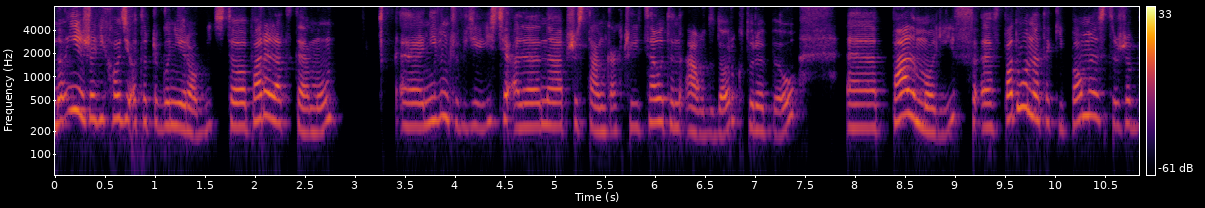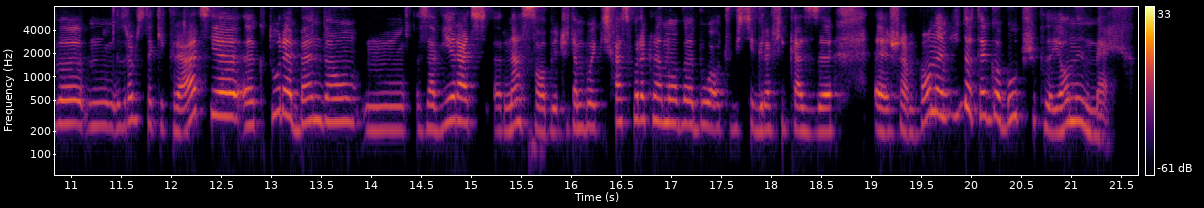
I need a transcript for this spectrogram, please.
No i jeżeli chodzi o to, czego nie robić, to parę lat temu, e, nie wiem czy widzieliście, ale na przystankach, czyli cały ten outdoor, który był, e, Palmolive e, wpadło na taki pomysł, żeby mm, zrobić takie kreacje, które będą mm, zawierać na sobie, czyli tam było jakieś hasło reklamowe, była oczywiście grafika z szamponem i do tego był przyklejony mech.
